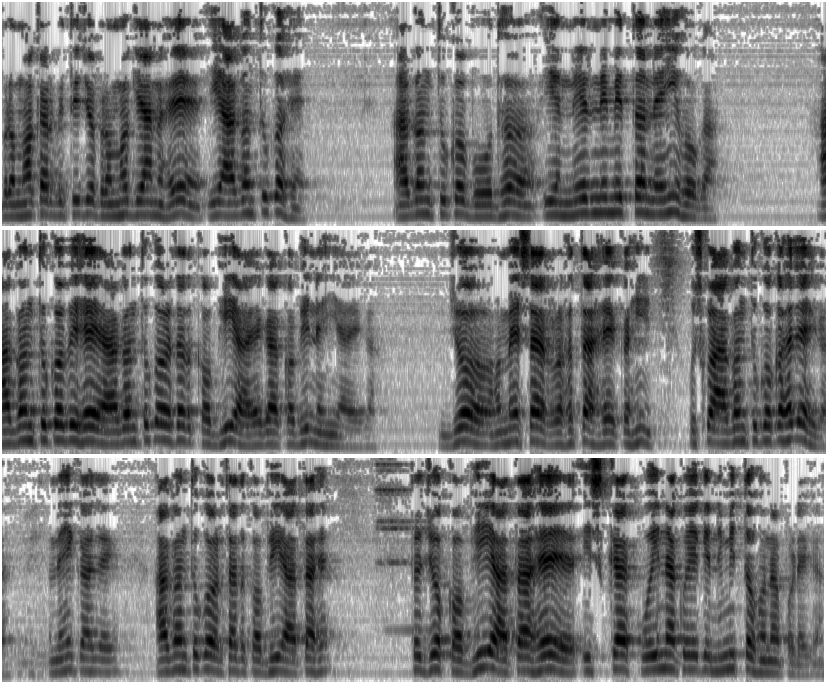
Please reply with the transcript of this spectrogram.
ब्रह्माकार वृत्ति जो ब्रह्म ज्ञान है, ये आगंतुक है। आगंतुक बोध, ये निर्निमित नहीं होगा। आगंतुक भी है, आगंतुक अर्थात कभी आएगा, कभी नहीं आएगा। जो हमेशा रहता है कहीं, उसको आगंतुक कहा जाएगा? नहीं कहा जाएगा। आगंतुक अर्थात तो कभी आता है तो जो कभी आता है, इसका कोई ना कोई एक निमित्त होना पड़ेगा।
